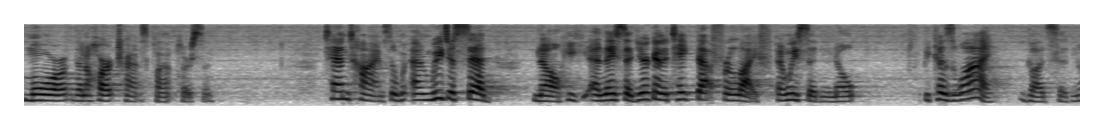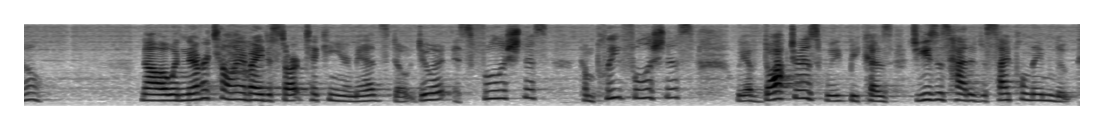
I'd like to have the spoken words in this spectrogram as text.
more than a heart transplant person. 10 times. And we just said, no. He, and they said, you're going to take that for life. And we said, no. Because why? God said no. Now, I would never tell anybody to start taking your meds. Don't do it. It's foolishness, complete foolishness. We have doctors we, because Jesus had a disciple named Luke.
